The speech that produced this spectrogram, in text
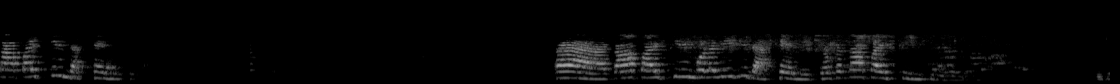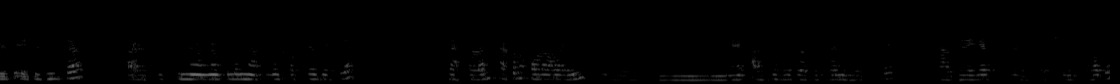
কাপ আইসক্রিম দেখ খেয়ে নিতে হ্যাঁ কাপ আইসক্রিম বলে দিয়েছি দেখ খেয়ে নিচ্ছে ওকে কাপ আইসক্রিম কিনে দেবো। ভিডিওটা এটুকুইটা আর কি কি রান্না করলাম না করলাম সবটাই দেখলাম। দেখালাম এখনও করা হয়নি। উম, আলু পটলের তরকারি এখানে হচ্ছে ডাল হয়ে গেছে দিতে হবে।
